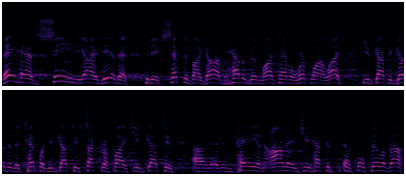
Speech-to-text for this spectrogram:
They had seen the idea that to be accepted by God, to have a good life, to have a worthwhile life, you've got to go to the temple, you've got to sacrifice, you've got to uh, pay an homage, you have to uh, fulfill a vow.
